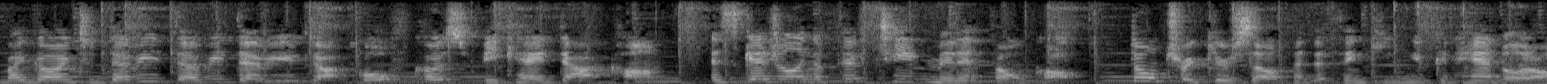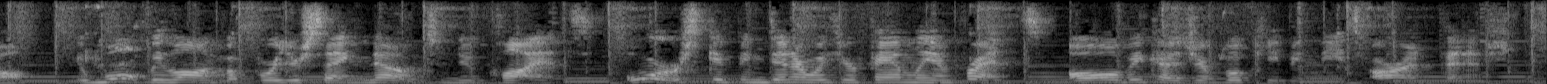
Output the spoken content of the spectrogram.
by going to www.gulfcoastbk.com and scheduling a 15 minute phone call. Don't trick yourself into thinking you can handle it all. It won't be long before you're saying no to new clients or skipping dinner with your family and friends, all because your bookkeeping needs are unfinished.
